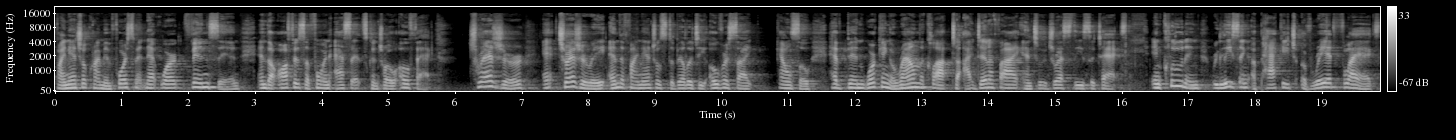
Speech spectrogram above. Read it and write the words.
Financial Crime Enforcement Network, FinCEN, and the Office of Foreign Assets Control, OFAC. Treasure, eh, Treasury and the Financial Stability Oversight Council have been working around the clock to identify and to address these attacks, including releasing a package of red flags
